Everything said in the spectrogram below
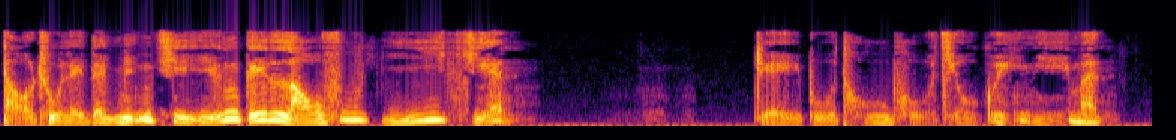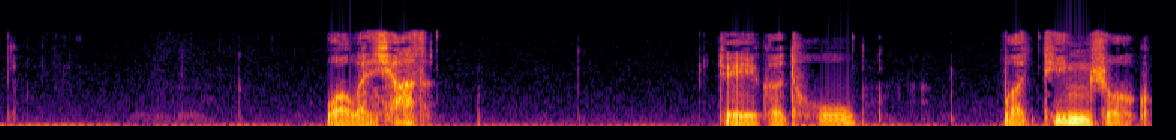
导出来的名器匀给老夫一件，这部图谱就归你们。我问瞎子：“这个图我听说过，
